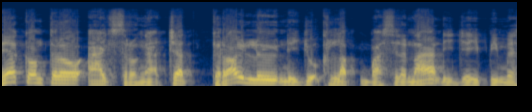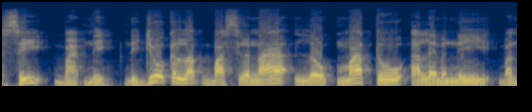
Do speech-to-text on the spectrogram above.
អ្នកគ្រប់គ្រងអាចស្រងាក់ចិត្តក្រោយឮនាយកក្លឹបបាសេឡូណានិយាយពីមេស៊ីបែបនេះនាយកក្លឹបបាសេឡូណាលោកម៉ាទូអាឡេម៉ានីបាន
